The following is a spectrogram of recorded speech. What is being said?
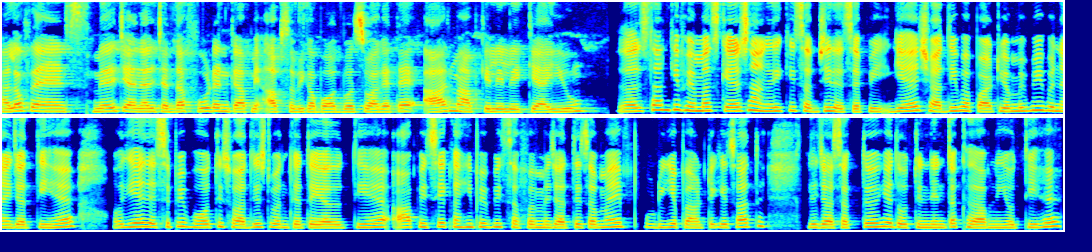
हेलो फ्रेंड्स मेरे channel Chanda food and cap में आप सभी का बहुत बहुत स्वागत है। आज मैं आपके लिए लेके आई हूँ। राजस्थान की फ़ेमस केर सांगरी की सब्ज़ी रेसिपी यह शादी व पार्टियों में भी बनाई जाती है और यह रेसिपी बहुत ही स्वादिष्ट बनकर तैयार होती है। आप इसे कहीं पे भी सफ़र में जाते समय पूड़ी या पराठे के साथ ले जा सकते हो, यह दो तीन दिन तक ख़राब नहीं होती है।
